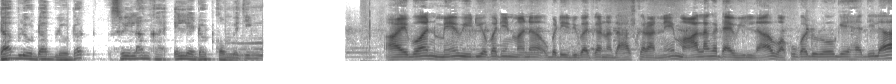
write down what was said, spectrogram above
www.srilankaLA.com වෙතින් ආයිබෝන් මේ වීඩියෝ පටින් මන ඔබට ඉදිරිපත් කරන්න අදහස් කරන්නේ මාළඟට ඇවිල්ලා වකුගඩු රෝගය හැදිලා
